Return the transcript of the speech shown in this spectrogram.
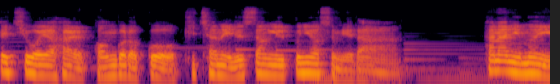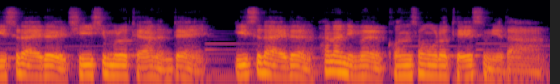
해치워야 할 번거롭고 귀찮은 일상일 뿐이었습니다. 하나님은 이스라엘을 진심으로 대하는데 이스라엘은 하나님을 건성으로 대했습니다.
